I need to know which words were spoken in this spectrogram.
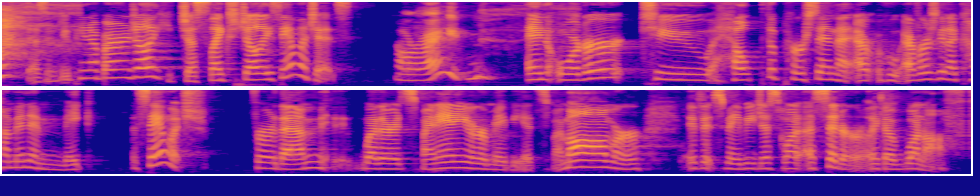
Doesn't do peanut butter and jelly. He just likes jelly sandwiches. All right. In order to help the person that whoever's going to come in and make a sandwich for them, whether it's my nanny or maybe it's my mom or if it's maybe just one, a sitter, like a one off,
